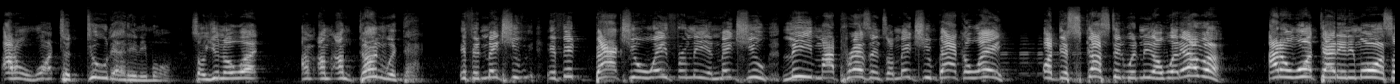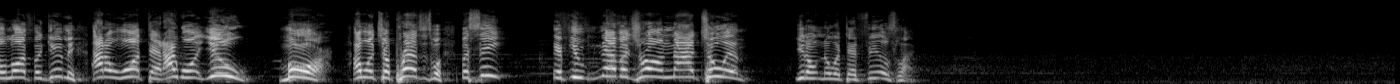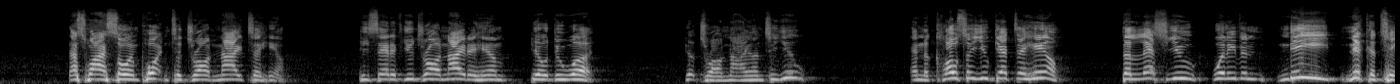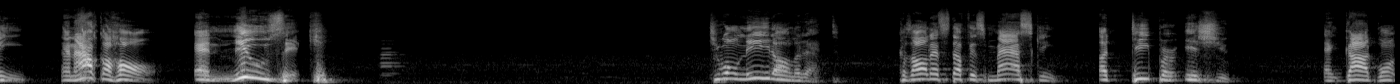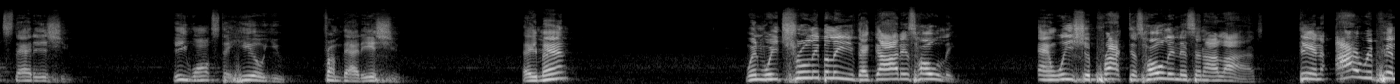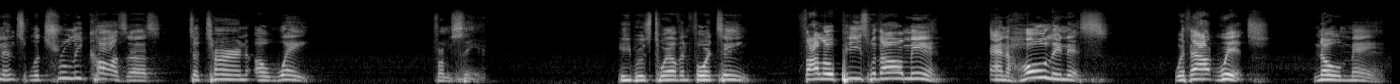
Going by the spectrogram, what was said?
I don't want to do that anymore. So you know what? I'm, I'm, I'm done with that. If it makes you, if it backs you away from me and makes you leave my presence or makes you back away or disgusted with me or whatever, I don't want that anymore. So Lord, forgive me. I don't want that. I want you more. I want your presence more. But see, if you've never drawn nigh to him, you don't know what that feels like. That's why it's so important to draw nigh to him. He said, if you draw nigh to him, he'll do what? He'll draw nigh unto you. And the closer you get to him, the less you will even need nicotine and alcohol and music. You won't need all of that because all that stuff is masking a deeper issue. And God wants that issue. He wants to heal you from that issue. Amen? When we truly believe that God is holy and we should practice holiness in our lives, then our repentance will truly cause us to turn away from sin. Hebrews 12 and 14. Follow peace with all men and holiness, without which no man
